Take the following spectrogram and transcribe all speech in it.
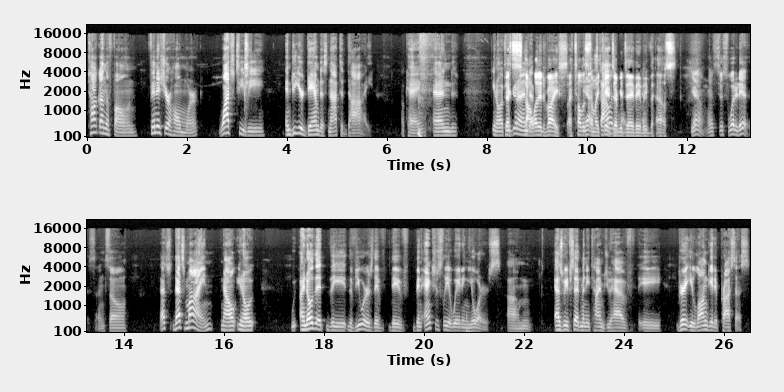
talk on the phone, finish your homework, watch TV, and do your damnedest not to die. Okay. and, you know, if That's you're going to solid up, advice. I tell this Yeah, to my kids every day they yeah. leave the house. yeah, that's just what it is. And so that's, that's mine. Now, you know, I know that the, the viewers, they've, they've been anxiously awaiting yours. Um, as we've said many times, you have a very elongated process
